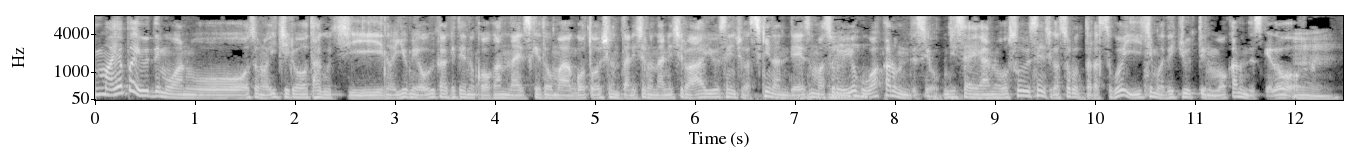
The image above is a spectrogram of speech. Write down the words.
まあ、やっぱりでも、あの、その、一郎田口の夢を追いかけてるのかわかんないですけど、まあ、後藤俊太にしろ何しろ、ああいう選手が好きなんで、まあ、それをよくわかるんですよ。実際、あの、そういう選手が揃ったらすごいいいチームができるっていうのもわかるんですけど、うん。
